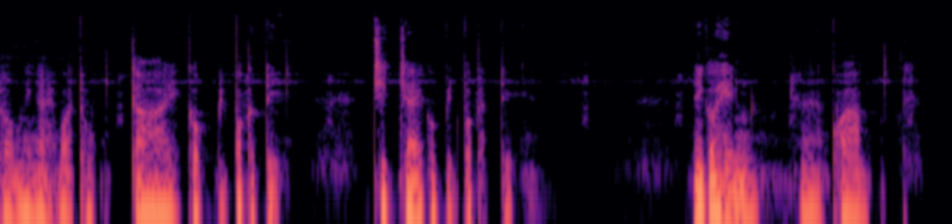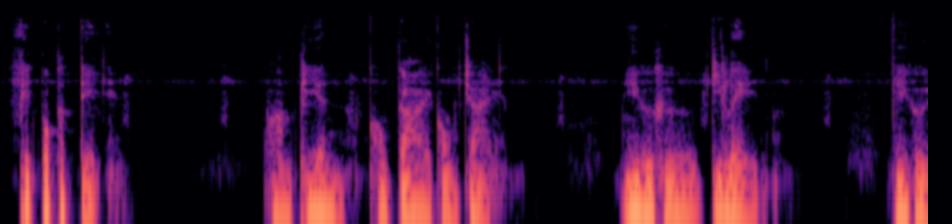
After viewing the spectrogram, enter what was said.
ตอบง่าย ๆ ว่าทุกข์กายก็ผิดปกติ จิตใจก็ผิดปกติ นี่ก็เห็นความผิดปกติ ความเพี้ยนของกายของใจ นี่ก็คือกิเลสนี่คือ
